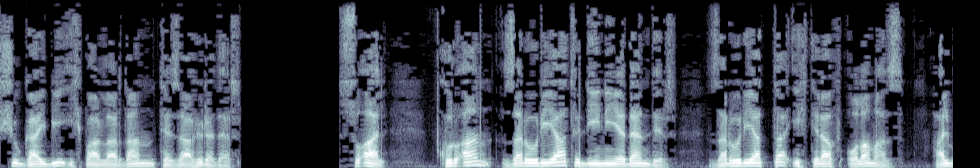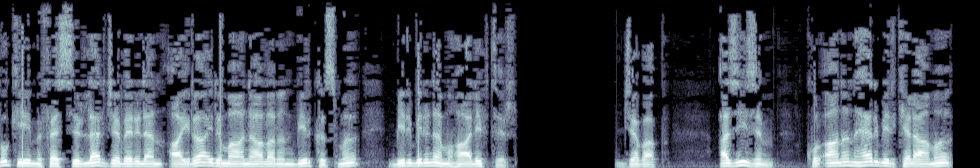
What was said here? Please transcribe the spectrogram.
şu gaybi ihbarlardan tezahür eder. Sual: Kur'an zaruriyat-ı diniyedendir. Zaruriyatta ihtilaf olamaz. Halbuki müfessirlerce verilen ayrı ayrı manaların bir kısmı birbirine muhaliftir. Cevap: Azizim, Kur'an'ın her bir kelamı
